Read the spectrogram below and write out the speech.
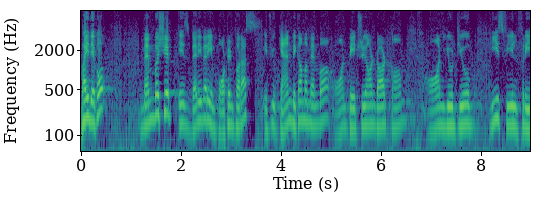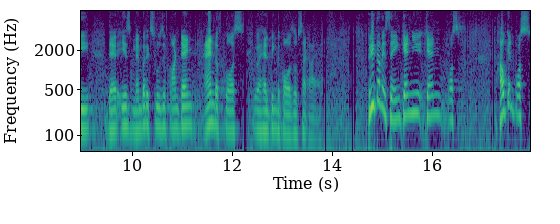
Bhai, dekho, membership is very, very important for us. If you can become a member on patreon.com, on YouTube, please feel free. There is member exclusive content, and of course, you are helping the cause of satire. Preetham is saying, can you can pos- how can pos-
